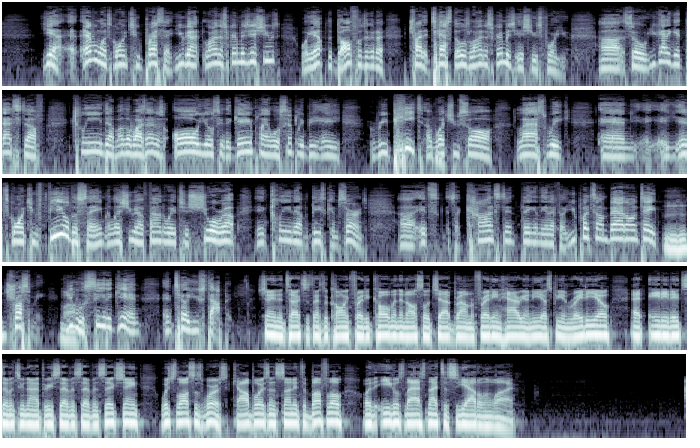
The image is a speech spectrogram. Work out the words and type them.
yeah, everyone's going to press it. You got line of scrimmage issues? Well, yep, the Dolphins are going to try to test those line of scrimmage issues for you. Uh, so you got to get that stuff cleaned up. Otherwise, that is all you'll see. The game plan will simply be a repeat of what you saw last week. And it's going to feel the same unless you have found a way to shore up and clean up these concerns. Uh, it's it's a constant thing in the NFL. You put something bad on tape, trust me, you will see it again until you stop it. Shane in Texas, thanks for calling Freddie Coleman and also Chad Brown and Freddie and Harry on ESPN Radio at 888-729-3776. Shane, which loss was worse, Cowboys on Sunday to Buffalo or the Eagles last night to Seattle and why?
